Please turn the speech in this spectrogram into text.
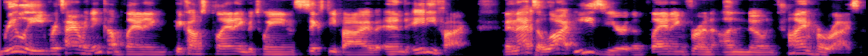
really, retirement income planning becomes planning between 65 and 85. And that's a lot easier than planning for an unknown time horizon.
